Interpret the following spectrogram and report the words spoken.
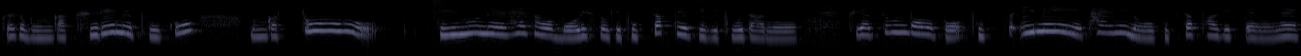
그래서 뭔가 그림을 보고 뭔가 또 질문을 해서 머릿속이 복잡해지기보다는 그냥 좀 더 뭐 복잡 이미 삶이 너무 복잡하기 때문에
